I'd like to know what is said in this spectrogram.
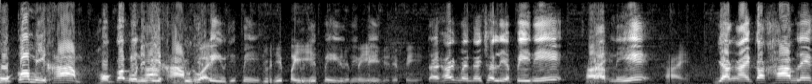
หกก็มีข้ามหกก็ตัวนี้มีข้ามอยู่ด้ที่วยปีอยู่ที่ปีอยู่ที่ปีอยู่ที่ปีอยู่ที่ปีอยู่ที่ปี แต่ถ้าเป็นในเฉลี่ยปีนี้ใช่ แบบนี้ใช่ ยังไงก็ข้ามเลข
